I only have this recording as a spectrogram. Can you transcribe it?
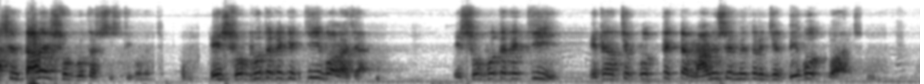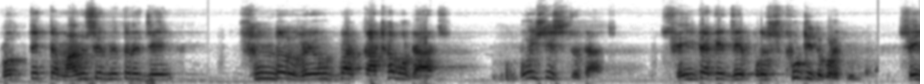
আসেন, তারাই সভ্যতার সৃষ্টি করেছে। এই সভ্যতাটাকে কি বলা যায়? এই সভ্যতাটা কি? এটা হচ্ছে প্রত্যেকটা মানুষের ভেতরে যে দেবত্ব আছে, প্রত্যেকটা মানুষের ভেতরে যে সুন্দর হয়ে উঠবার কাঠামোটা আছে, বৈশিষ্ট্যটা আছে, সেইটাকে যে প্রস্ফুটিত করে তুলতে পারে, সেই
